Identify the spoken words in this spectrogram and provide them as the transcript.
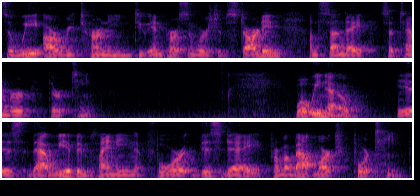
So we are returning to in person worship starting on Sunday, September 13th. What we know is that we have been planning for this day from about March 14th.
